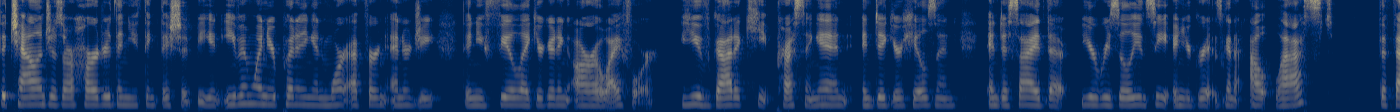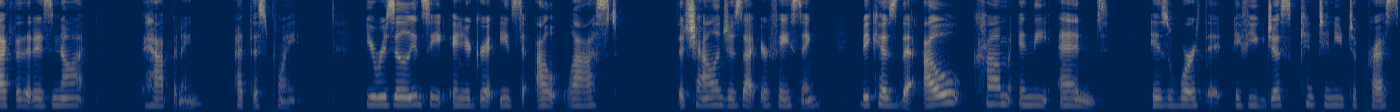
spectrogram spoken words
the challenges are harder than you think they should be and even when you're putting in more effort and energy than you feel like you're getting ROI for. You've got to keep pressing in and dig your heels in and decide that your resiliency and your grit is going to outlast the fact that it is not happening at this point. Your resiliency and your grit needs to outlast the challenges that you're facing because the outcome in the end is worth it if you just continue to press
